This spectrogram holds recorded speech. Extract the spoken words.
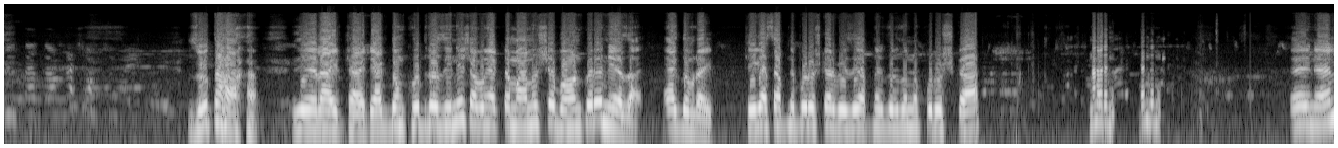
জুতা জুতা? রাইট রাইট একদম ক্ষুদ্র জিনিস এবং একটা মানুষে বহন করে নিয়ে যায়। একদম রাইট ঠিক আছে আপনি পুরস্কার বিজয়ী আপনাদের জন্য পুরস্কার। এই নেন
